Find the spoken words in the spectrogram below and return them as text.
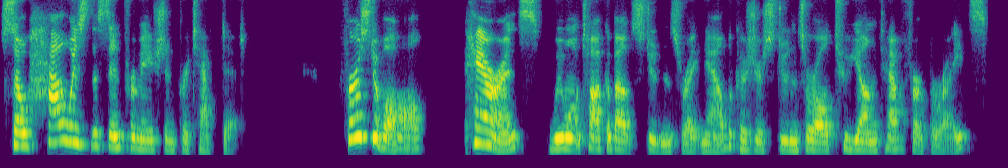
So how is this information protected? First of all, parents, we won't talk about students right now because your students are all too young to have FERPA rights,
